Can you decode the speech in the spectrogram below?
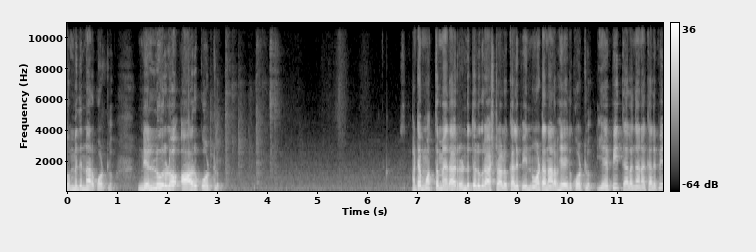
తొమ్మిదిన్నర కోట్లు నెల్లూరులో ఆరు కోట్లు. అంటే మొత్తం మీద రెండు తెలుగు రాష్ట్రాలు కలిపి నూట నలభై ఐదు కోట్లు ఏపీ తెలంగాణ కలిపి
